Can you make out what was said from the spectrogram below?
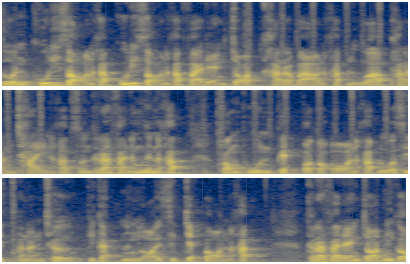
ส่วนคู่ที่2นะครับคู่ที่2นะครับฝ่ายแดงจอร์ดคาราบาวนะครับหรือว่าพรัญชัยนะครับส่วนทางด้านฝ่ายน้ำเงินนะครับทองพูนเพชรปตอนะครับหรือว่าสิทธิพนันเชิง พิกัด 117 ปอนด์นะครับ ทางด้านฝ่ายแดงจอร์ดนี่ก็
